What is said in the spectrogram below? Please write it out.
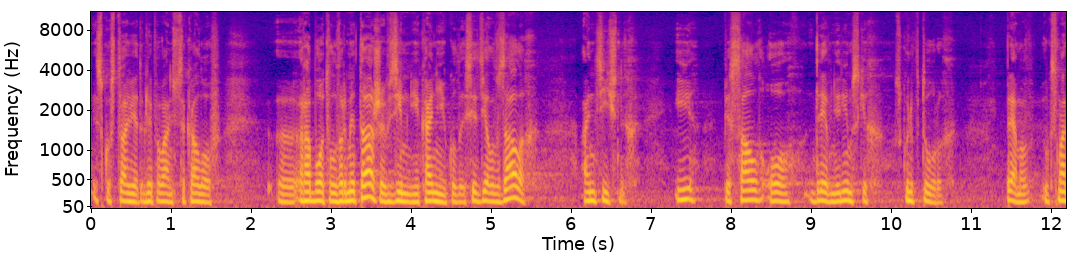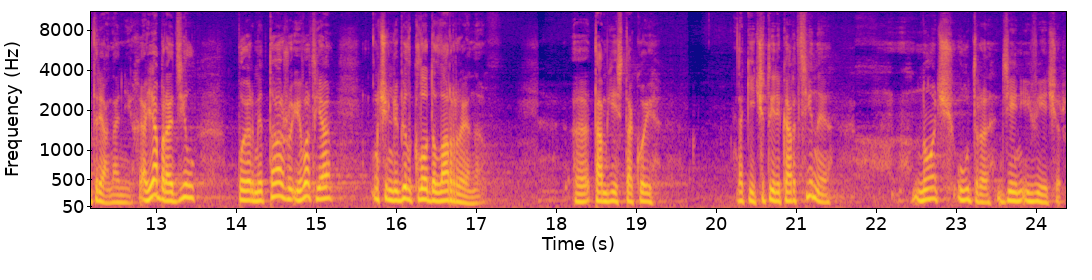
искусствовед Глеб Иванович Соколов, э, работал в Эрмитаже в зимние каникулы, сидел в залах античных и писал о древнеримских скульптурах, прямо смотря на них. А я бродил по Эрмитажу, и вот я очень любил Клода Лоррена. Э, там есть такой такие четыре картины «Ночь», «Утро», «День» и «Вечер».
